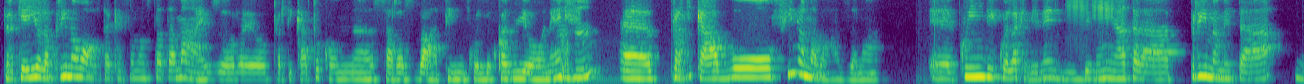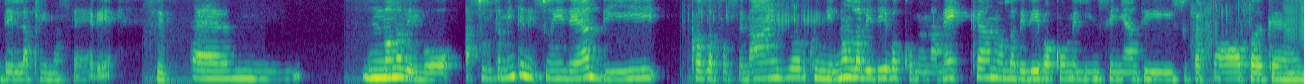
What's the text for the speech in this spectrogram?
perché io la prima volta che sono stata a Mysore e ho praticato con Sarasvati in quell'occasione, uh-huh. eh, praticavo fino a Navasana, eh, quindi quella che viene denominata la prima metà della prima serie. Sì. Eh, non avevo assolutamente nessuna idea di cosa fosse Mysore, quindi non la vedevo come una mecca, non la vedevo come gli insegnanti super top che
